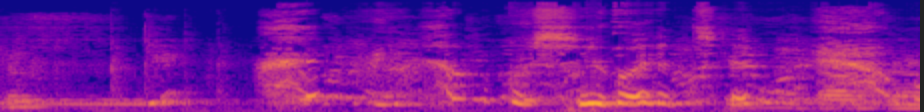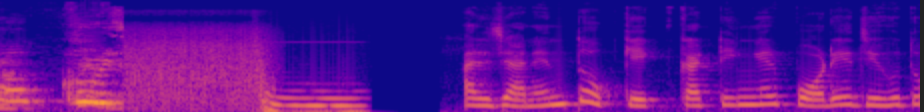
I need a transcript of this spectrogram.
but খুশি হয়েছে। ও খুশি আর জানেন তো কেক কাটিংয়ের পরে যেহেতু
